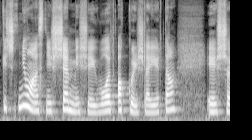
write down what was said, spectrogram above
kis nyolcnyi semmiség volt, akkor is leírtam, és uh,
